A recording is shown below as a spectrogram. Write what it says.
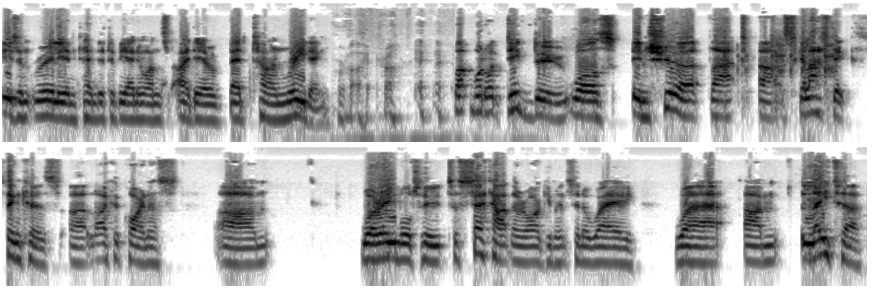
isn't really intended to be anyone's idea of bedtime reading. Right, right. but what it did do was ensure that uh, scholastic thinkers uh, like Aquinas um, were able to to set out their arguments in a way where um, later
